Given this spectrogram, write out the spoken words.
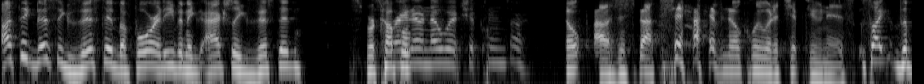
I think this existed before it even ex- actually existed. For a Does don't know what chip tunes are? Nope. I was just about to say I have no clue what a chip tune is. it's like the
